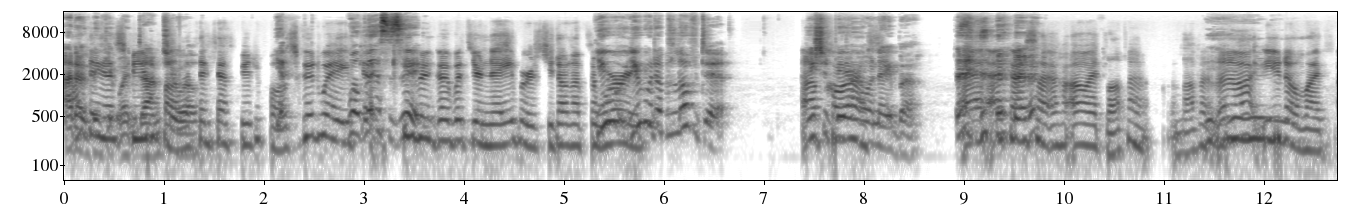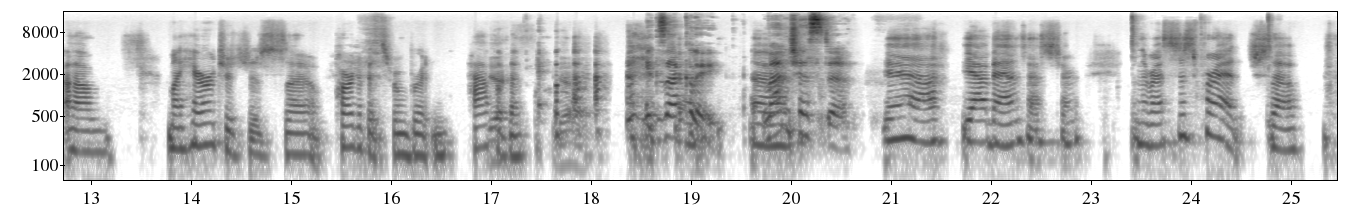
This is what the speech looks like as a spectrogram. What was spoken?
I don't think, it that's went down beautiful. too I think that's beautiful. Yeah. It's a good way of Well, get- this is it. keeping good with your neighbors. You don't have to You, worry. you would have loved it. You Of should be our neighbour. I, I guess I, oh, I'd love it. I love it. And I, you know, my um, my heritage is uh, part of it's from Britain, half of it. Yeah. exactly. Uh, Manchester. Yeah, yeah, Manchester, and the rest is French. So,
